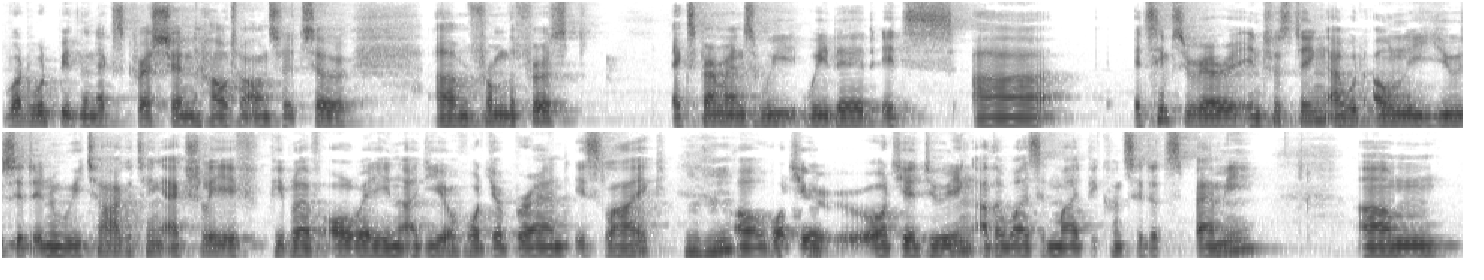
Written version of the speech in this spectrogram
what would be the next question, how to answer it. So um, from the first experiments we we did, it's uh, it seems to be very interesting. I would only use it in retargeting actually if people have already an idea of what your brand is like mm-hmm. or what you're what you're doing. Otherwise, it might be considered spammy. Um,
